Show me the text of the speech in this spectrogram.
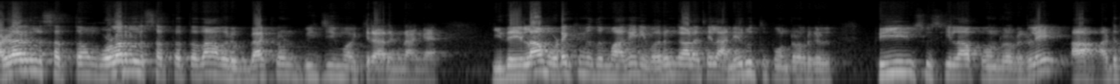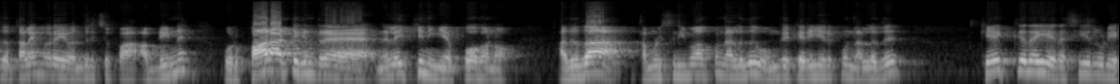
அலறல் சத்தம் உளறல் சத்தத்தை தான் அவர் பேக்ரவுண்ட் பிஜிஎம் வைக்கிறாருங்கிறாங்க. இதையெல்லாம் உடைக்கும் விதமாக இனி வருங்காலத்தில் அனிருத்து போன்றவர்கள் பி. சுசீலா போன்றவர்களே ஆ அடுத்த தலைமுறை வந்துருச்சுப்பா அப்படின்னு ஒரு பாராட்டுகின்ற நிலைக்கு நீங்கள் போகணும். அதுதான் தமிழ் சினிமாவுக்கும் நல்லது உங்கள் கெரியருக்கும் நல்லது கேட்குற ரசிகர்களுடைய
